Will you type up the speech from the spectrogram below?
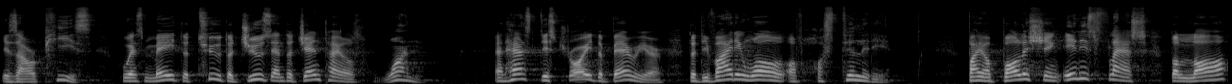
is our peace who has made the two, the Jews and the Gentiles, one, and has destroyed the barrier, the dividing wall of hostility, by abolishing in his flesh the law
